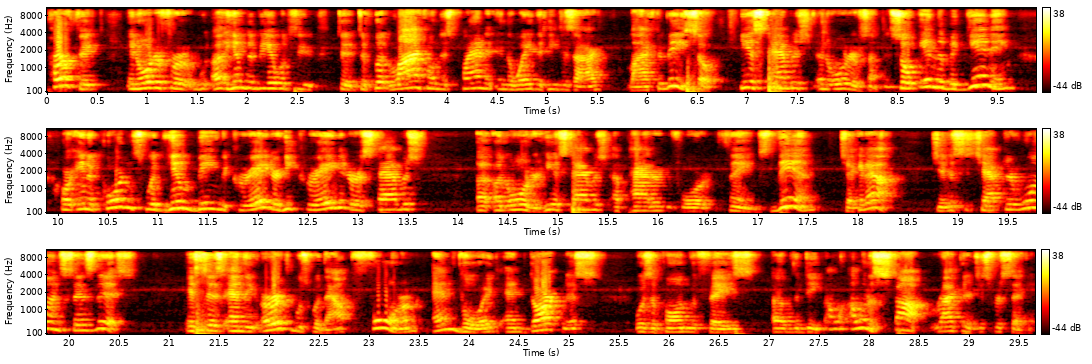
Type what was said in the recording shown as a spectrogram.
perfect in order for uh, him to be able to, to, to put life on this planet in the way that he desired life to be. So he established an order of something. So in the beginning, or in accordance with him being the creator, he created or established a, an order. He established a pattern for things. Then, check it out. Genesis chapter 1 says this. It says, And the earth was without form and void, and darkness was upon the face of the deep. I, w- I want to stop right there just for a second.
